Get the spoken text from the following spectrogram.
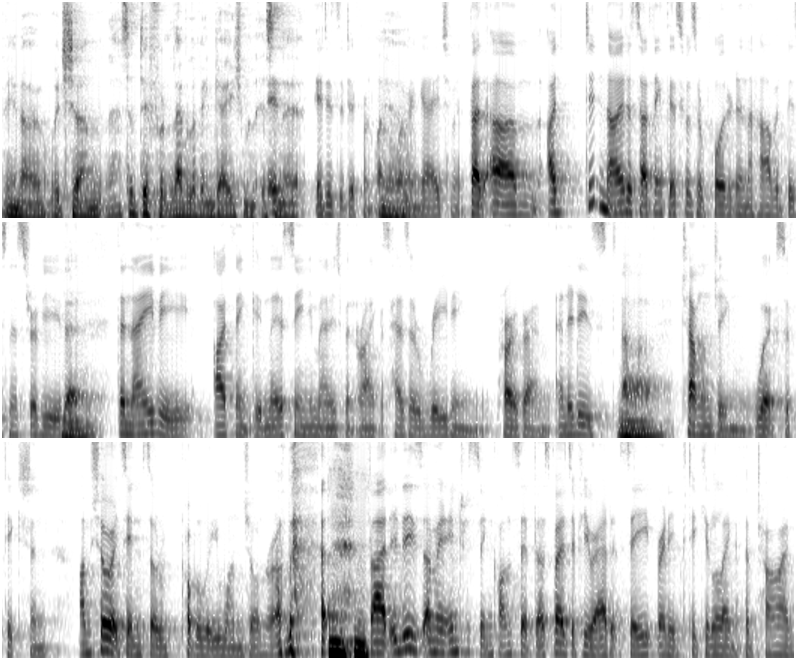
You know, which um, that's a different level of engagement, isn't it? It, it is a different level yeah. of engagement. But um, I did notice, I think this was reported in the Harvard Business Review, that mm. the Navy, I think, in their senior management ranks, has a reading program, and it is uh, mm. challenging works of fiction. I'm sure it's in sort of probably one genre, but, but it is, I mean, interesting concept. I suppose if you're out at sea for any particular length of time,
